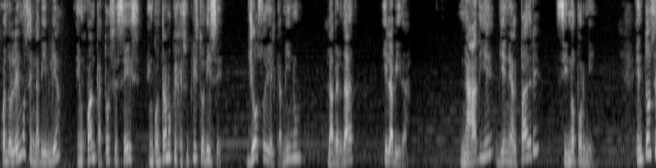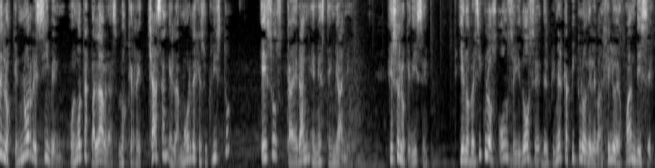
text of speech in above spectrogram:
Cuando leemos en la Biblia, en Juan 14:6, encontramos que Jesucristo dice, Yo soy el camino, la verdad y la vida. Nadie viene al Padre sino por mí. Entonces los que no reciben, o en otras palabras, los que rechazan el amor de Jesucristo, esos caerán en este engaño. Eso es lo que dice. Y en los versículos 11 y 12 del primer capítulo del Evangelio de Juan dice,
